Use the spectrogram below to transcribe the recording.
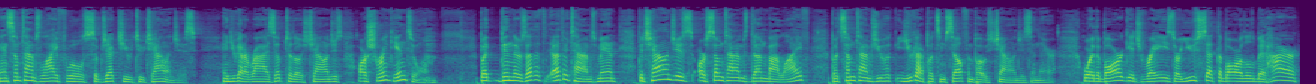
Man, sometimes life will subject you to challenges, and you got to rise up to those challenges or shrink into them. But then there's other other times, man. The challenges are sometimes done by life, but sometimes you you got to put some self-imposed challenges in there, where the bar gets raised, or you set the bar a little bit higher,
